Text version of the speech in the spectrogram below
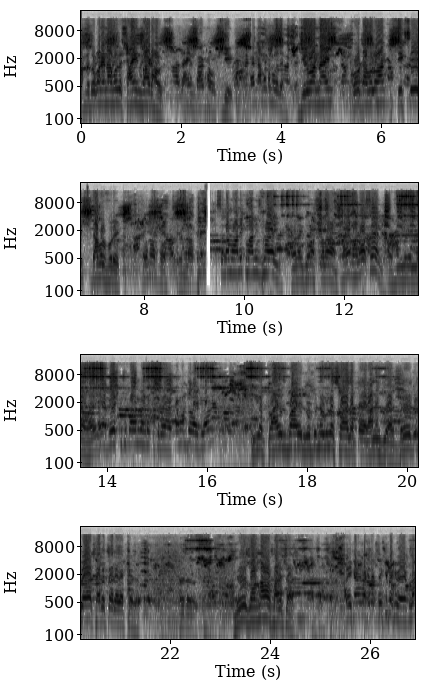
আপনার দোকানের নাম হলো Shahin bird house. Shahin bird house. জি। ভাই নাম্বারটা বলে দেন। Zero one nine four double one six eight double four eight. ধন্যবাদ। ভাই আসসালামু আলাইকুম আনিস ভাই। ওয়ালাইকুম আসসালাম। ভাই ভালো আছেন? আলহামদুলিল্লাহ ভাই। বেশ কিছু পাওয়ার ভাই কেমন জোড়া এগুলো? এগুলো প্রাইস বাই লুটিনো গুলো ছয় হাজার টাকা রানিং প্লেয়ার গ্রে গুলো সাড়ে চার হাজার টাকা। গ্রে ঝর্ণা সাড়ে চার। আর এখানে রাখি কি রাখি ভাই এগুলো।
